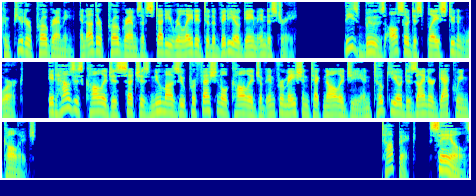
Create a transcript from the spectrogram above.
computer programming, and other programs of study related to the video game industry. These booths also display student work. It houses colleges such as Numazu Professional College of Information Technology and Tokyo Designer Gakuin College. Sales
